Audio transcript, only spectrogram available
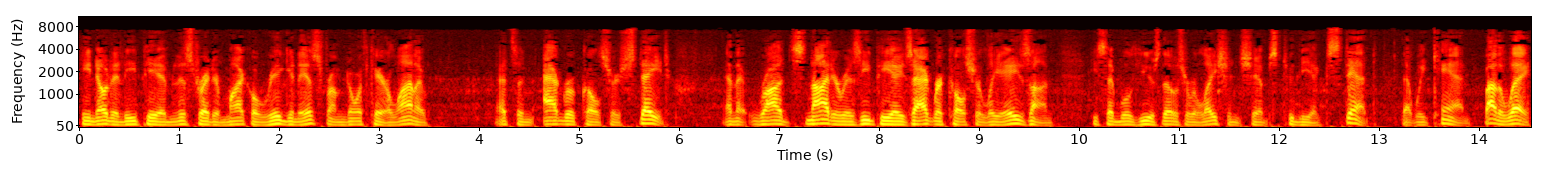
He noted EPA Administrator Michael Regan is from North Carolina. That's an agriculture state and that Rod Snyder is EPA's agriculture liaison. He said we'll use those relationships to the extent that we can. By the way,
